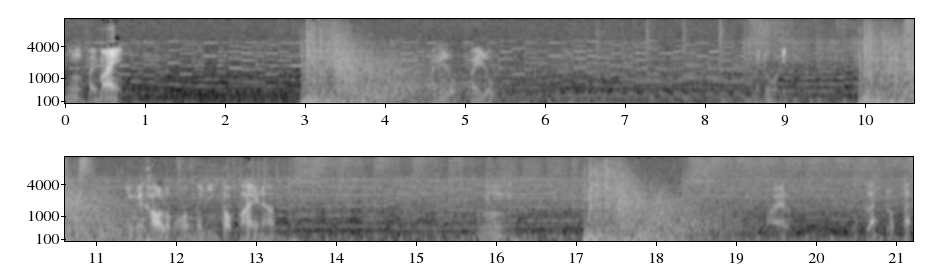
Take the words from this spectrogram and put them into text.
อืมไฟไหม้ไฟลุกไฟลุกไม่โดนอีกยิงไม่เข้าแล้วก็คงต้องยิงต่อไปนะครับ อืม หลบแล้วหลบแล้ว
